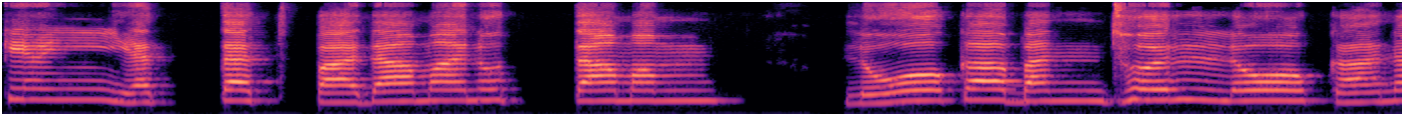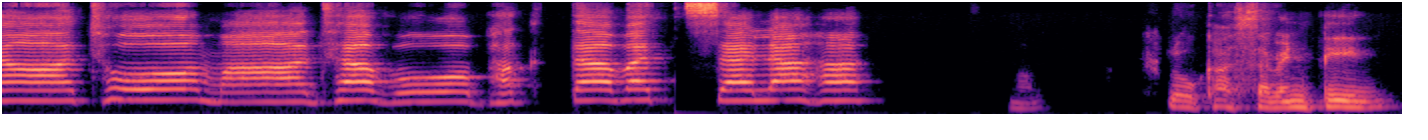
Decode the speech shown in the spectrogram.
किं यत्तत्पदमनुत्तमम्? लोकबन्धुर्लोकनाथो माधवो भक्तवत्सलः Shloka 17.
